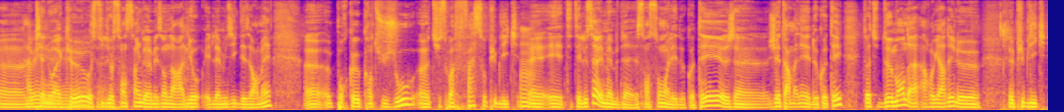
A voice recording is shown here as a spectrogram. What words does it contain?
Euh, Ah le oui, piano oui, à queue oui, au studio 105 de la Maison de la Radio et de la Musique désormais euh, pour que quand tu joues euh, tu sois face au public. Mm. et et t'étais le seul et même euh, Sanson elle est de côté euh, Juliette Armanet est de côté. Toi tu demandes à, à regarder le, le public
